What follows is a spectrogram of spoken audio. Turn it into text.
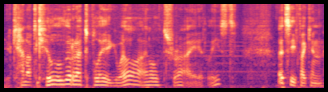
You cannot kill the rat plague. Well, I'll try at least. Let's see if I can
